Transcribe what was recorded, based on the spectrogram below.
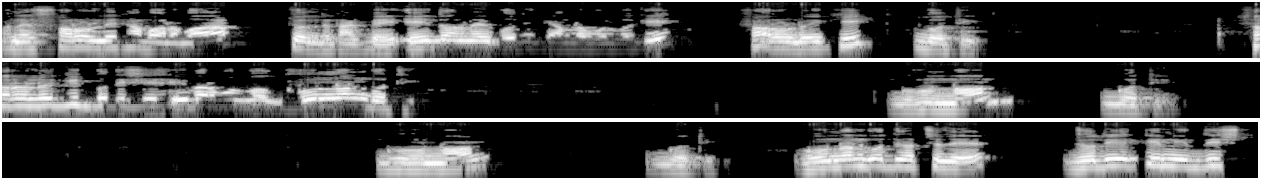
মানে সরল রেখা বরাবর চলতে থাকবে। এই ধরনের গতিকে আমরা বলব কি? সরল রৈখিক গতি। সরল রৈখিক গতি শেষ এবার বলব ঘূর্ণন গতি। ঘূর্ণন গতি। ঘূর্ণন গতি। ঘূর্ণন গতি হচ্ছে যে, যদি একটি নির্দিষ্ট,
